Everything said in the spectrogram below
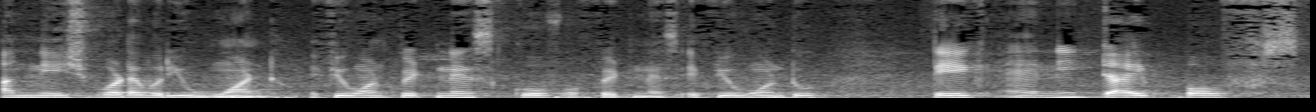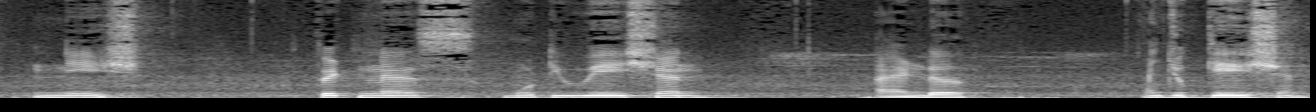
a niche whatever you want. If you want fitness go for fitness. If you want to take any type of niche fitness motivation and uh, education.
